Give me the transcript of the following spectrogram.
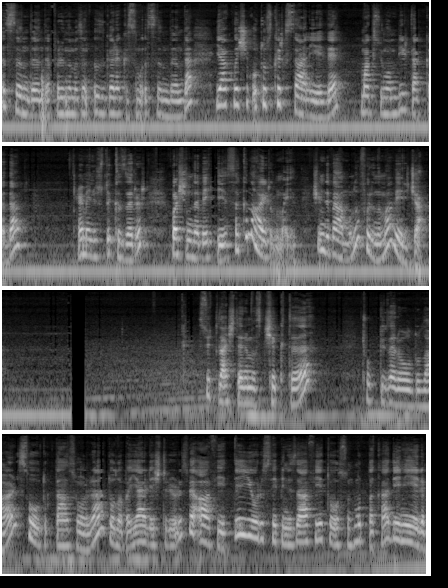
ısındığında, fırınımızın ızgara kısmı ısındığında yaklaşık 30-40 saniyede maksimum 1 dakikada hemen üstü kızarır. Başında bekleyin. Sakın ayrılmayın. Şimdi ben bunu fırınıma vereceğim. Sütlaçlarımız çıktı. Çok güzel oldular. Soğuduktan sonra dolaba yerleştiriyoruz ve afiyetle yiyoruz. Hepinize afiyet olsun. Mutlaka deneyelim.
